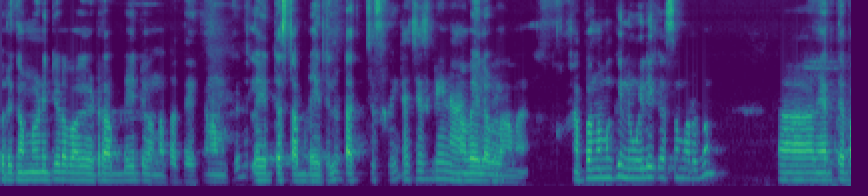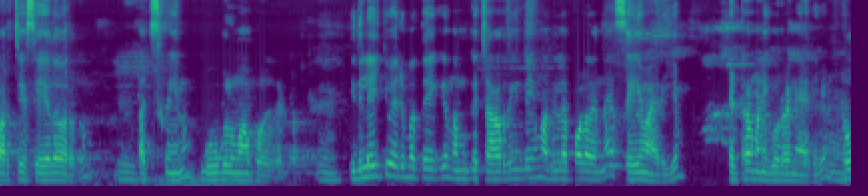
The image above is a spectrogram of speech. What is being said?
ഒരു കമ്മ്യൂണിറ്റിയുടെ ഭാഗമായിട്ട് ഒരു അപ്ഡേറ്റ് വന്നപ്പോഴത്തേക്ക് നമുക്ക് ലേറ്റസ്റ്റ് അപ്ഡേറ്റിൽ touch screen touch screen available ആണ്. അപ്പൊ നമുക്ക് ന്യൂലി കസ്റ്റമർക്കും നേരത്തെ പർച്ചേസ് ചെയ്തവർക്കും ടച്ച് സ്ക്രീനും ഗൂഗിൾ മാപ്പും ഒക്കെ കിട്ടും. ഇതിലേക്ക് വരുമ്പോഴത്തേക്ക് നമുക്ക് ചാർജിങ് ടൈം അതിലെ പോലെ തന്നെ സെയിം ആയിരിക്കും. എട്ടര മണിക്കൂർ തന്നെ ആയിരിക്കും. ട്രൂ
